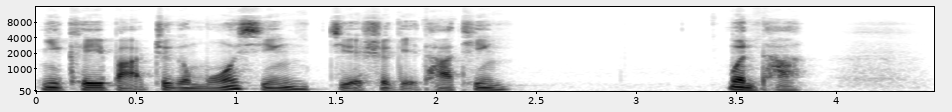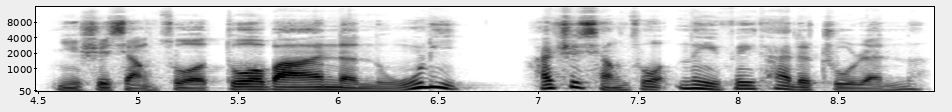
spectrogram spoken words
你可以把这个模型解释给他听。问他：你是想做多巴胺的奴隶，还是想做内啡肽的主人呢？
